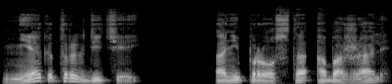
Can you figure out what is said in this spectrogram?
некоторых детей они просто обожали.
